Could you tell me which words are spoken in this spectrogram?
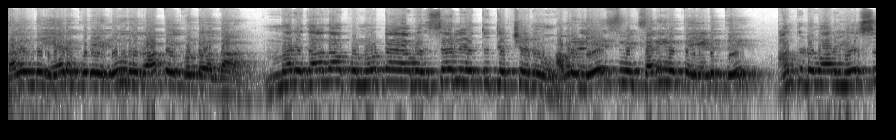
கலந்து ஏறக்குறைய நூறு ராத்தல் கொண்டு வந்தான் మరి దాదాపు నూట యాభై సార్లు ఎత్తు తెచ్చాను அவர்கள் இயேசுவின் சரீரத்தை எடுத்து అంతటి వారు యేసు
